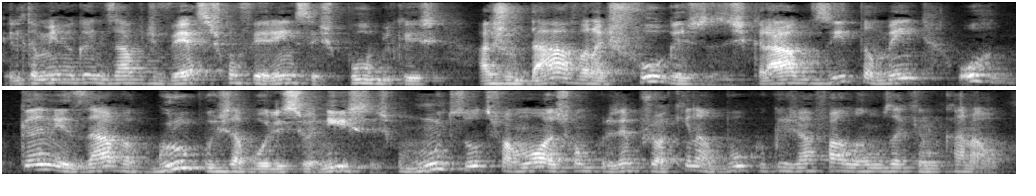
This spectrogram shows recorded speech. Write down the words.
Ele também organizava diversas conferências públicas, ajudava nas fugas dos escravos e também organizava grupos abolicionistas, com muitos outros famosos, como por exemplo Joaquim Nabuco, que já falamos aqui no canal.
